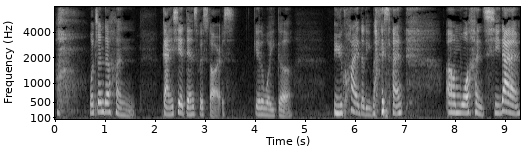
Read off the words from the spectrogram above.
啊！我真的很感谢 Dance with Stars 给了我一个愉快的礼拜三。嗯，我很期待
